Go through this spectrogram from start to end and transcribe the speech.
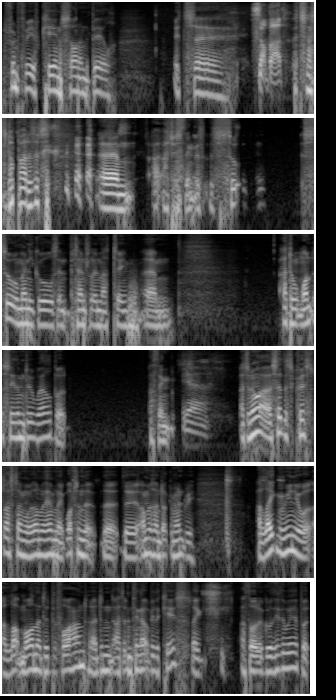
front three of Kane, Son, and Bale, it's uh, It's not bad. it's not, it's not bad, is it? um, I, I just think there's, there's so so many goals in potential in that team. Um, I don't want to see them do well, but I think Yeah. I don't know. I said this to Chris last time we were on with him. Like watching the, the, the Amazon documentary, I like Mourinho a lot more than I did beforehand, and I didn't I didn't think that would be the case. Like I thought it would go the other way, but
